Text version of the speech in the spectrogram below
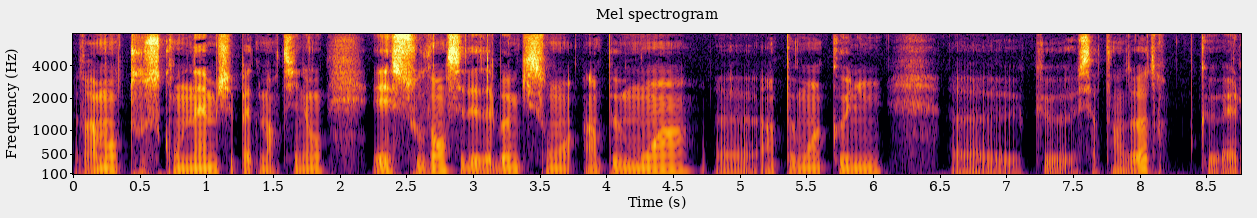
vraiment tout ce qu'on aime chez Pat Martino. Et souvent, c'est des albums qui sont un peu moins, un peu moins connus que certains autres que El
